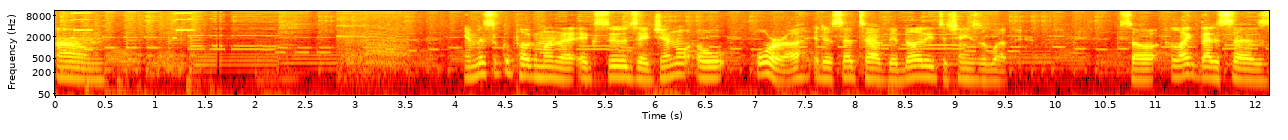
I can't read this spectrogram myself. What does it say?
Um, A mystical Pokemon that exudes a general aura, it is said to have the ability to change the weather. So, I like that it says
